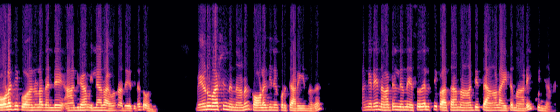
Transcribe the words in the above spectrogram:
കോളേജിൽ പോകാനുള്ള തന്റെ ആഗ്രഹം ഇല്ലാതാകുമെന്ന് അദ്ദേഹത്തിന് തോന്നി. വേണുമാഷിൽ നിന്നാണ് കോളേജിനെ കുറിച്ച് അറിയുന്നത്. അങ്ങനെ നാട്ടിൽ നിന്ന് എസ് എസ് എൽ സി പാസ്സാകുന്ന ആദ്യത്തെ ആളായിട്ട് മാറി കുഞ്ഞാമൻ.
